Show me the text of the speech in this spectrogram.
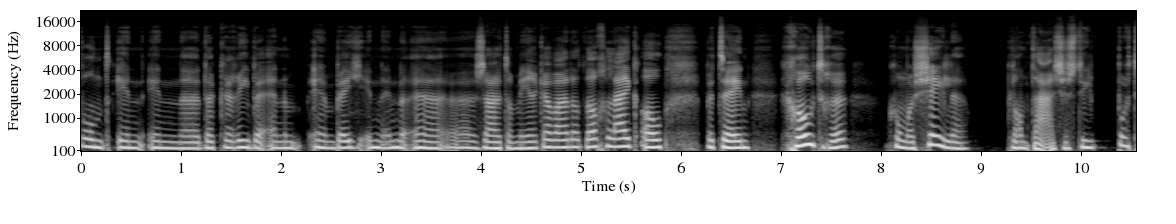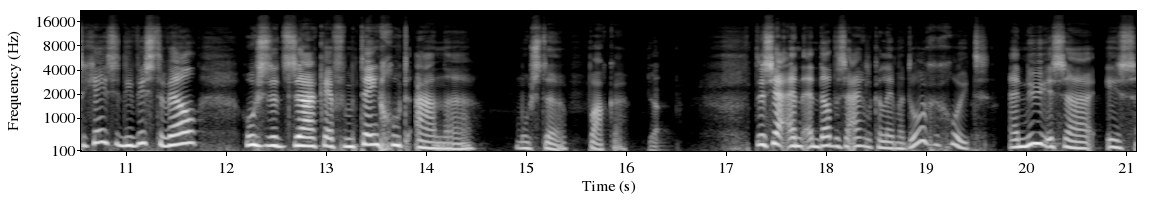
vond in, in eh, de Cariben en een, beetje in, in eh, eh, Zuid-Amerika, waren dat wel gelijk al meteen grotere commerciële plantages die Portugezen die wisten wel hoe ze de zaken even meteen goed aan moesten pakken. Ja. Dus ja, en, en dat is eigenlijk alleen maar doorgegroeid. En nu is, eh, is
